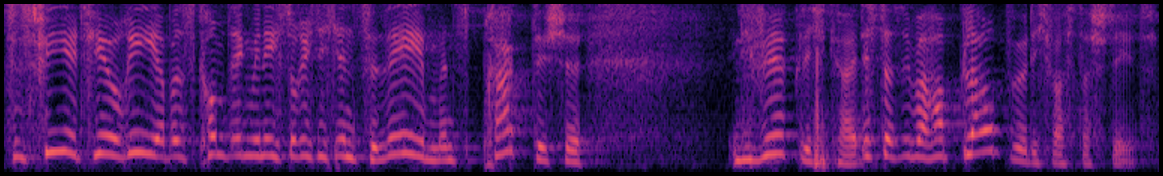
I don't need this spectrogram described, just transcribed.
Es ist viel Theorie, aber es kommt irgendwie nicht so richtig ins Leben, ins Praktische, in die Wirklichkeit. Ist das überhaupt glaubwürdig, was da steht?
